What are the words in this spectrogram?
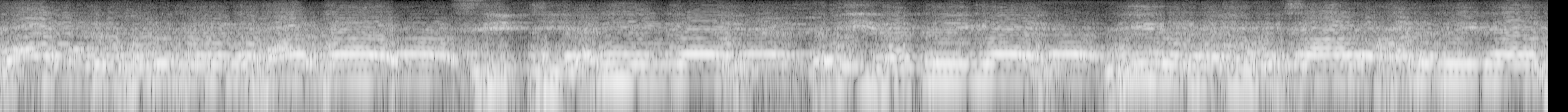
யார் என்று பொறுத்திருந்து பார்ப்போம். சீட்டி அறியுங்கள் கை வீரர்களை உற்சாகப்படுத்துங்கள்.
